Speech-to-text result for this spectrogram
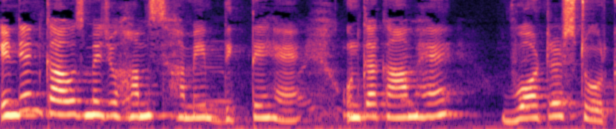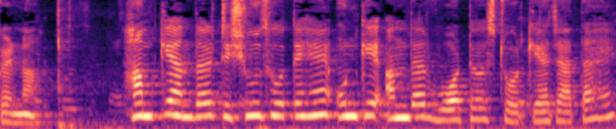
इंडियन काउस में जो हम्स हमें दिखते हैं, उनका काम है वाटर स्टोर करना। हम के अंदर टिश्यूज होते हैं, उनके अंदर वाटर स्टोर किया जाता है।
